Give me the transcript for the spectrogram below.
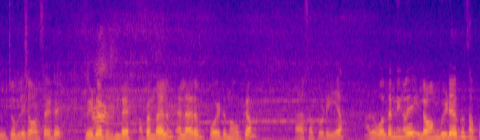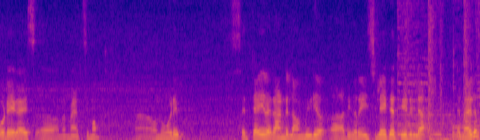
യൂട്യൂബിൽ ഷോർട്സ് ആയിട്ട് വീഡിയോ ഇട്ടിട്ടുണ്ട്. അപ്പോൾ എന്തായാലും എല്ലാവരും പോയിട്ട് നോക്കാം സപ്പോർട്ട് ചെയ്യാം അതുപോലെ തന്നെ നിങ്ങൾ ഈ ലോങ് വീഡിയോക്കും സപ്പോർട്ട് ചെയ്യുക ഗൈസ് ഒന്ന് മാക്സിമം ഒന്നും കൂടി സെറ്റായി വരാണ്ട് ലോങ് വീഡിയോ അധികം റീച്ചിലേക്ക് എത്തിയിട്ടില്ല. എന്നാലും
